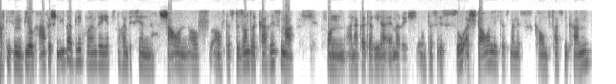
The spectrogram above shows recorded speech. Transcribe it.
Nach diesem biografischen Überblick wollen wir jetzt noch ein bisschen schauen auf, auf das besondere Charisma von Anna-Katharina Emmerich. Und das ist so erstaunlich, dass man es kaum fassen kann.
